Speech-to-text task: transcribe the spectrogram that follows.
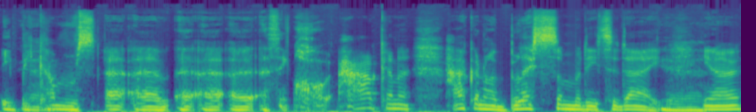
It becomes a, a, a, a, a thing. Oh, how can I how can I bless somebody today? Yeah. You know,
